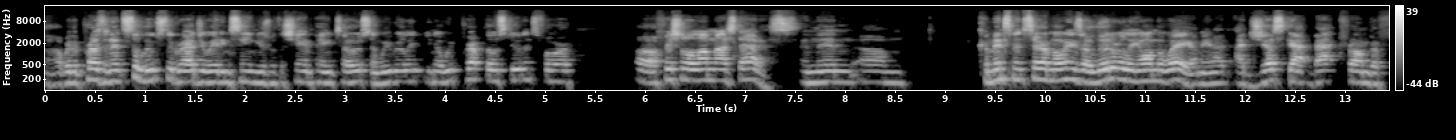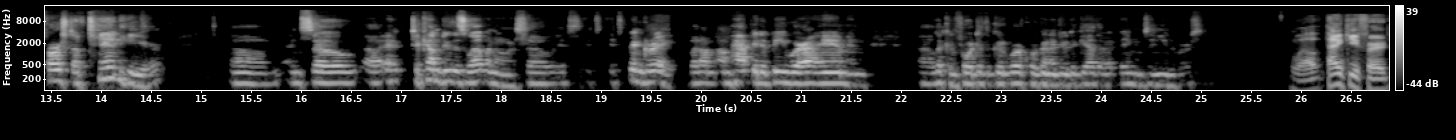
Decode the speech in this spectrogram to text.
uh, where the president salutes the graduating seniors with a champagne toast, and we really, you know, we prep those students for uh, official alumni status, and then um, commencement ceremonies are literally on the way. I mean, I, I just got back from the first of ten here, um, and so uh, to come do this webinar, so it's, it's it's been great. But I'm I'm happy to be where I am and uh, looking forward to the good work we're going to do together at Binghamton University. Well, thank you for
